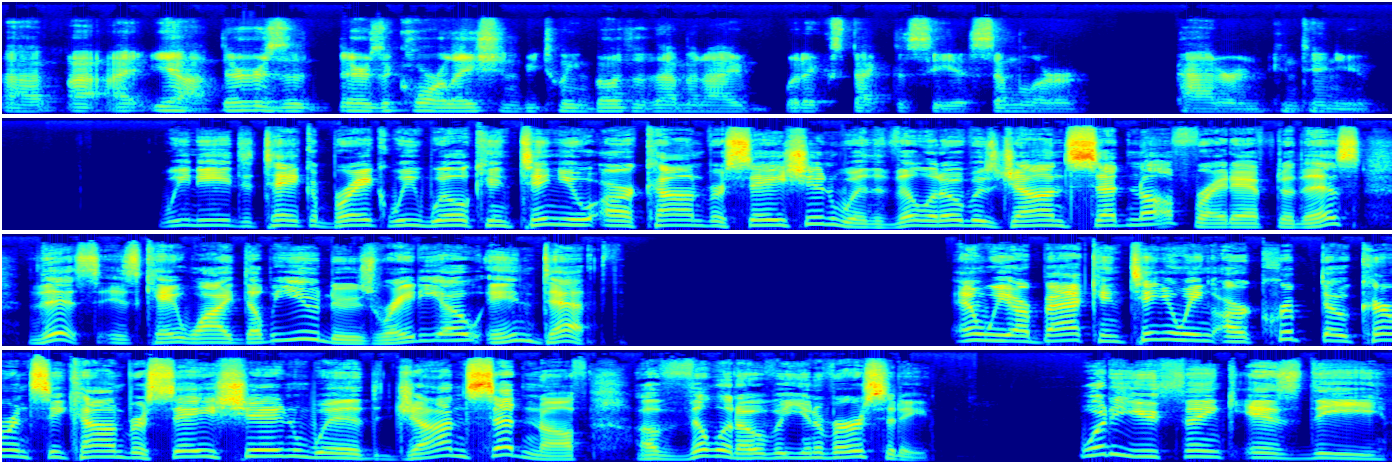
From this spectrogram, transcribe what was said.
uh, I, I, yeah, there's a there's a correlation between both of them, and I would expect to see a similar pattern continue. We need to take a break. We will continue our conversation with Villanova's John Sedunov right after this. This is KYW News Radio in depth. And we are back continuing our cryptocurrency conversation with John Sedunov of Villanova University. What do you think is the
